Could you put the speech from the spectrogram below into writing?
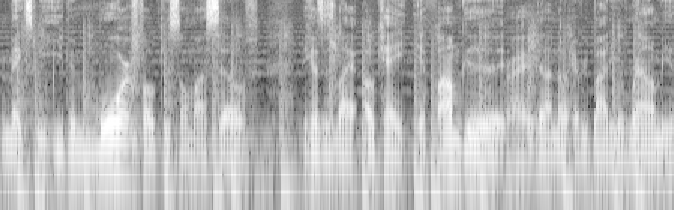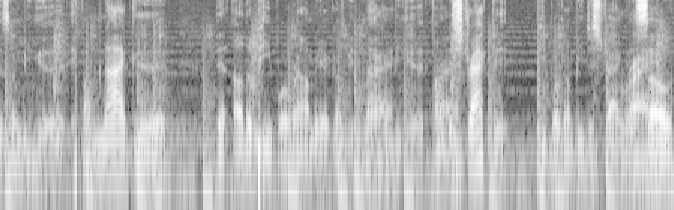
makes me even more focused on myself because it's like okay, if I'm good, Right. then I know everybody around me is gonna be good. If I'm not good, then other people around me are gonna be not Right. gonna be good. If I'm distracted, people are gonna be distracted. So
